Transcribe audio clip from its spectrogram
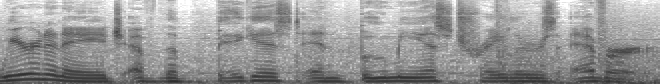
We're in an age of the biggest and boomiest trailers ever.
